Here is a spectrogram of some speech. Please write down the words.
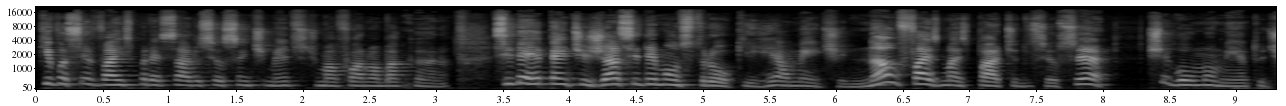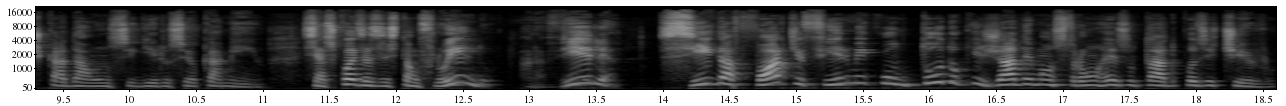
que você vai expressar os seus sentimentos de uma forma bacana. Se de repente já se demonstrou que realmente não faz mais parte do seu ser, chegou o momento de cada um seguir o seu caminho. Se as coisas estão fluindo, maravilha! Siga forte e firme com tudo que já demonstrou um resultado positivo.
